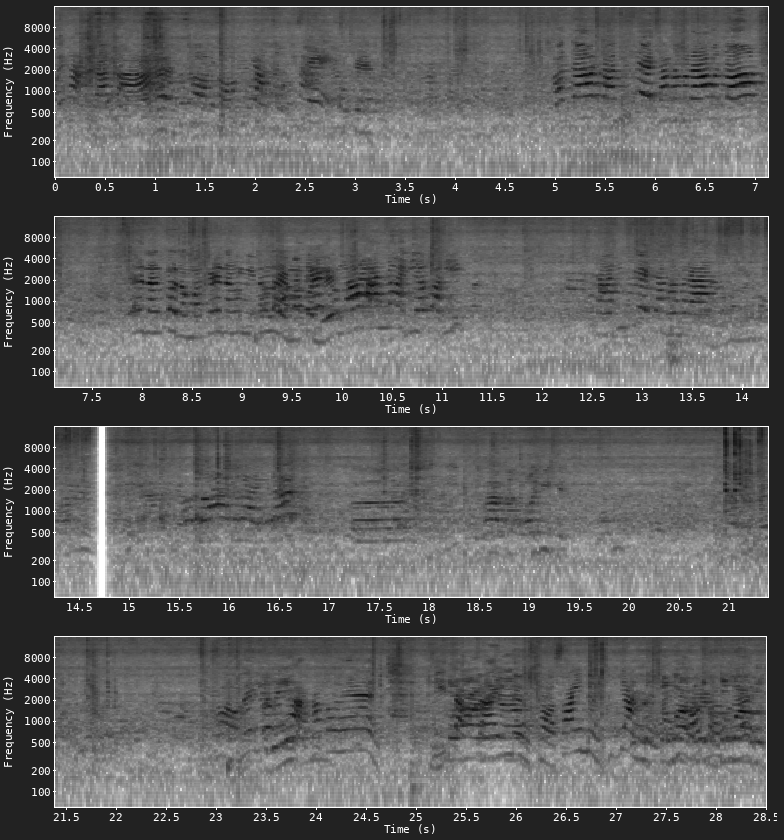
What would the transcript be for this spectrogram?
ไม่ผักจานสามขอสองทุกอย่างหมูพิเศษ โอเค ก็จ้าจานพิเศษชามธรรมดาก็จ้า แค่นั้นก่อนเอามาแค่นั้นมีเท่าไหร่มาก่อนดิเอาอันหน่อยเดียวก่อนนี้จานพิเศษจานธรรมดาขอไม่เลือกไม่ผักข้าวต้มแห้งชีสตับไส้หนึ่งขอไส้หนึ่งทุกอย่างหนึ่งอันนี้ก็สองต้องเลว่ายเลย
